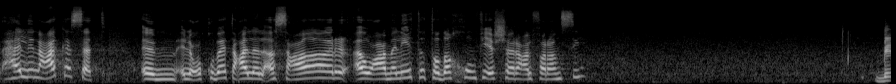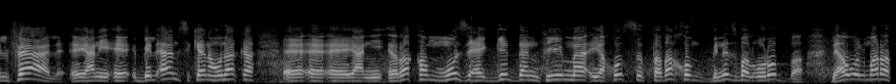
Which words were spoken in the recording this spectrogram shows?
هل انعكست العقوبات على الأسعار أو عملية التضخم في الشارع الفرنسي؟ بالفعل. يعني بالأمس كان هناك يعني رقم مزعج جدا فيما يخص التضخم بالنسبة لأوروبا. لأول مرة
